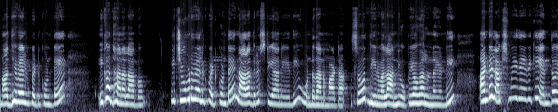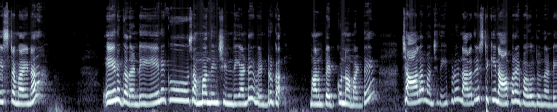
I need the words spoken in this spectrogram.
మధ్య వేలికి పెట్టుకుంటే ఇక ధనలాభం. ఈ చూపుడు వేలుకు పెట్టుకుంటే నారదృష్టి అనేది ఉండదన్నమాట. సో దీనివల్ల అన్ని ఉపయోగాలు ఉన్నాయండి అంటే లక్ష్మీదేవికి ఎంతో ఇష్టమైన ఏనుగు కదండి. ఏనుగు సంబంధించింది అంటే వెంట్రుక మనం పెట్టుకున్నామంటే చాలా మంచిది. ఇప్పుడు నరదృష్టికి నాపరై పగులుతుందండి.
